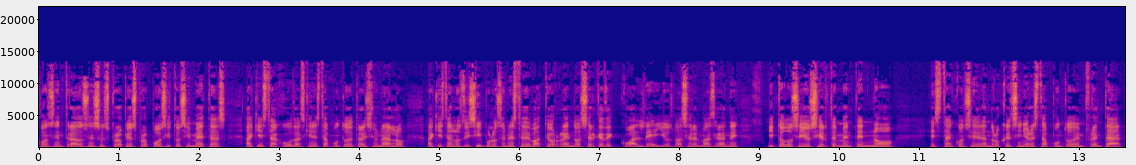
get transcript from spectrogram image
concentrados en sus propios propósitos y metas. Aquí está Judas, quien está a punto de traicionarlo. Aquí están los discípulos en este debate horrendo acerca de cuál de ellos va a ser el más grande. Y todos ellos ciertamente no están considerando lo que el Señor está a punto de enfrentar,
